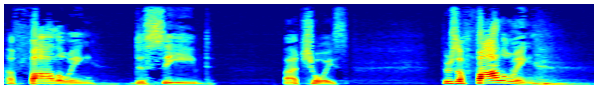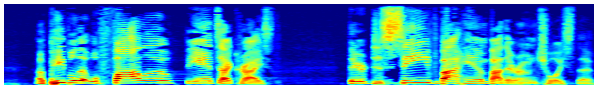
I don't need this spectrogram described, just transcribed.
A following deceived by choice. There's a following of people that will follow the Antichrist. They're deceived by him by their own choice, though.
